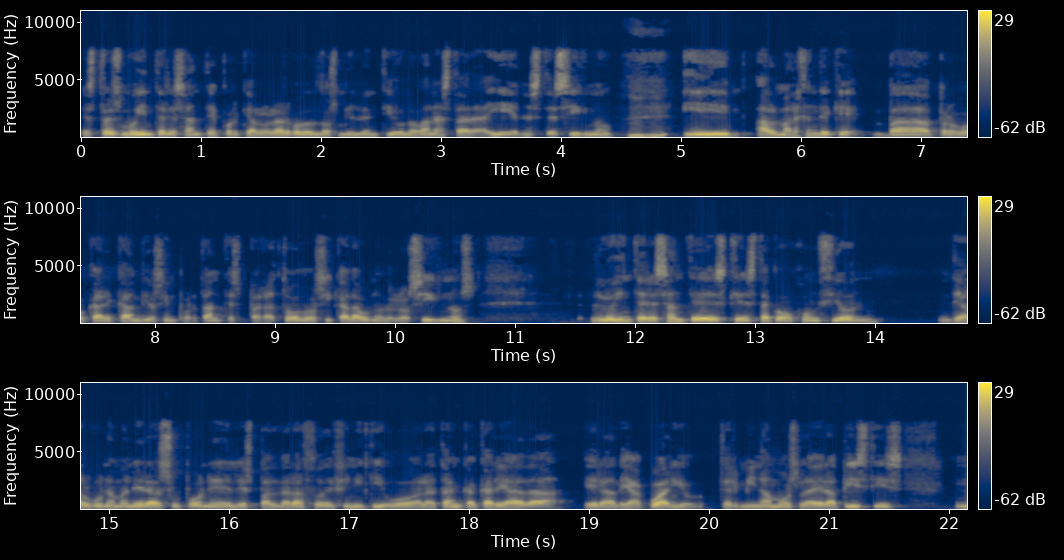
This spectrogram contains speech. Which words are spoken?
Esto es muy interesante porque a lo largo del 2021 van a estar ahí, en este signo, y al margen de que va a provocar cambios importantes para todos y cada uno de los signos, lo interesante es que esta conjunción de alguna manera supone el espaldarazo definitivo a la tan cacareada era de Acuario. Terminamos la era Piscis,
